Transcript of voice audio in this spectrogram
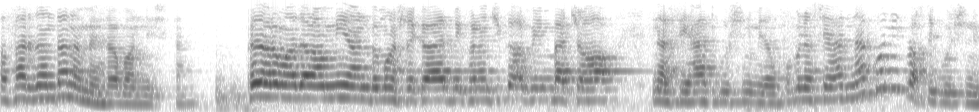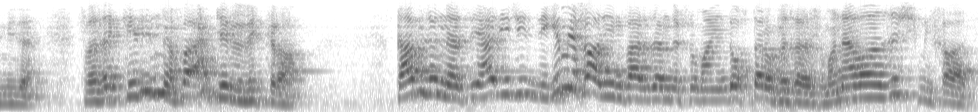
و فرزندان هم مهربان نیستن. پدر و مادر میان به ما شکایت می‌کنن چیکار کنیم؟ بچه ها نصیحت گوش نمیدن. خب نصیحت نکنید وقتی گوش نمیدن فذکرین نفعت الذکرا قبل نصیحت یه چیز دیگه می‌خواد این فرزند شما این دختر و پسر شما. نوازش می‌خواد.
